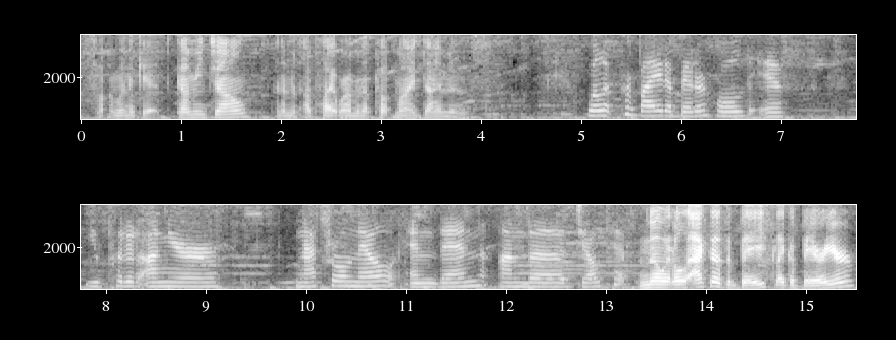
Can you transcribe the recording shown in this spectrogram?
So i'm going to get gummy gel and i'm going to apply it where i'm going to put my diamonds. Will it provide a better hold if you put it on your natural nail and then on the gel tip? No, it'll act as a base, like a barrier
